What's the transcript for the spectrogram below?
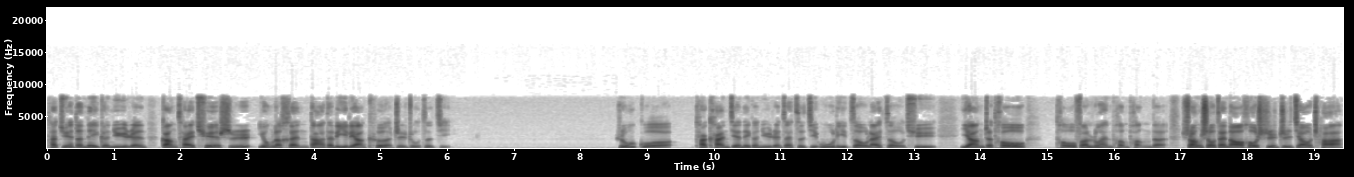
他觉得那个女人刚才确实用了很大的力量克制住自己。如果他看见那个女人在自己屋里走来走去，仰着头。头发乱蓬蓬的，双手在脑后十指交叉，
